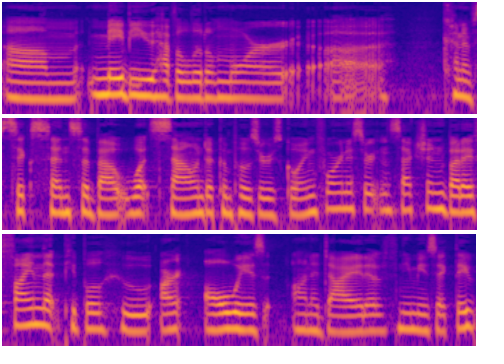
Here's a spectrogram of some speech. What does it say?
Um, maybe you have a little more. Uh, kind of sixth sense about what sound a composer is going for in a certain section. But I find that people who aren't always on a diet of new music, they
